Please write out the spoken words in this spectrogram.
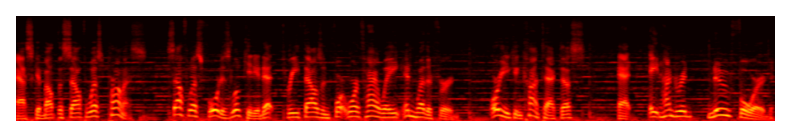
Ask about the Southwest Promise. Southwest Ford is located at 3000 Fort Worth Highway in Weatherford, or you can contact us at 800 New Ford.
